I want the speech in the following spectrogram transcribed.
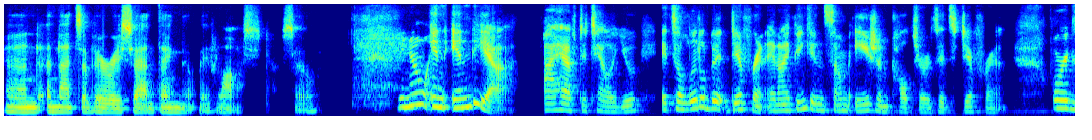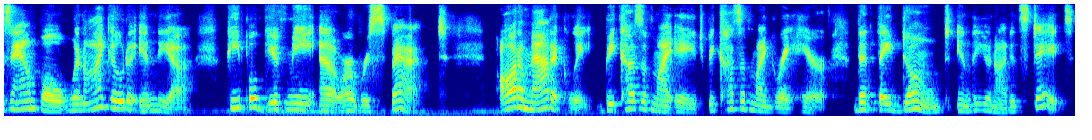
And and that's a very sad thing that we've lost. So you know, in India, I have to tell you, it's a little bit different. And I think in some Asian cultures, it's different. For example, when I go to India, people give me a, a respect automatically because of my age, because of my gray hair, that they don't in the United States.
